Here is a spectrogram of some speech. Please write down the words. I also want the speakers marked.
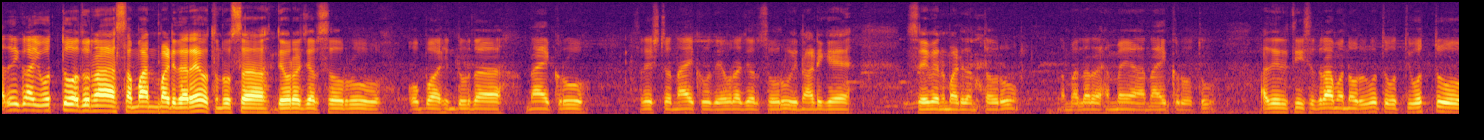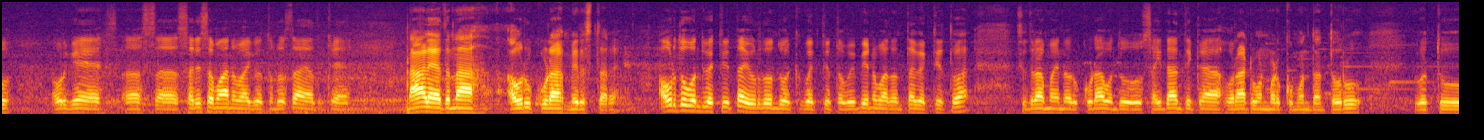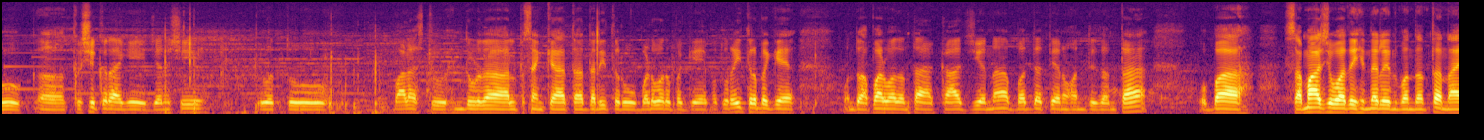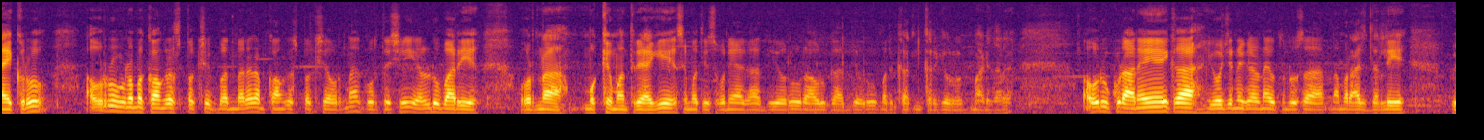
Speaker 1: ಅದೀಗ ಇವತ್ತು ಅದನ್ನು ಸಮ್ಮಾನ ಮಾಡಿದ್ದಾರೆ. ಇವತ್ತು ಸಹ ದೇವರಾಜ ಅರಸು ಅವರು, ಒಬ್ಬ ಹಿಂದುಳಿದ ನಾಯಕರು, ಶ್ರೇಷ್ಠ ನಾಯಕರು ದೇವರಾಜ ಅರಸು ಅವರು ಈ ನಾಡಿಗೆ ಸೇವೆಯನ್ನು ಮಾಡಿದಂಥವರು. ನಮ್ಮೆಲ್ಲರ ಹೆಮ್ಮೆಯ ನಾಯಕರು ಹೊತ್ತು ಅದೇ ರೀತಿ ಸಿದ್ದರಾಮಯ್ಯನವರು ಇವತ್ತು ಇವತ್ತು ಇವತ್ತು ಅವ್ರಿಗೆ ಸರಿಸಮಾನವಾಗಿ ಇವತ್ತು ದಿವಸ ಅದಕ್ಕೆ ನಾಳೆ ಅದನ್ನು ಅವರು ಕೂಡ ಮೀರಿಸ್ತಾರೆ. ಅವ್ರದ್ದು ಒಂದು ವ್ಯಕ್ತಿತ್ವ, ಇವ್ರದ್ದು ಒಂದು ವ್ಯಕ್ತಿತ್ವ, ವಿಭಿನ್ನವಾದಂಥ ವ್ಯಕ್ತಿತ್ವ. ಸಿದ್ದರಾಮಯ್ಯನವರು ಕೂಡ ಒಂದು ಸೈದ್ಧಾಂತಿಕ ಹೋರಾಟವನ್ನು ಮಾಡ್ಕೊಂಬಂದಂಥವ್ರು ಇವತ್ತು ಕೃಷಿಕರಾಗಿ ಜನಿಸಿ ಇವತ್ತು ಭಾಳಷ್ಟು ಹಿಂದುಳಿದ ಅಲ್ಪಸಂಖ್ಯಾತ ದಲಿತರು, ಬಡವರ ಬಗ್ಗೆ ಮತ್ತು ರೈತರ ಬಗ್ಗೆ ಒಂದು ಅಪಾರವಾದಂಥ ಕಾಳಜಿಯನ್ನು, ಬದ್ಧತೆಯನ್ನು ಹೊಂದಿದಂಥ ಒಬ್ಬ ಸಮಾಜವಾದ ಹಿನ್ನೆಲೆಯಿಂದ ಬಂದಂಥ ನಾಯಕರು. ಅವರು ನಮ್ಮ ಕಾಂಗ್ರೆಸ್ ಪಕ್ಷಕ್ಕೆ ಬಂದ ಮೇಲೆ ನಮ್ಮ ಕಾಂಗ್ರೆಸ್ ಪಕ್ಷ ಅವ್ರನ್ನ ಗುರುತಿಸಿ ಎರಡು ಬಾರಿ ಅವ್ರನ್ನ ಮುಖ್ಯಮಂತ್ರಿಯಾಗಿ ಶ್ರೀಮತಿ ಸೋನಿಯಾ ಗಾಂಧಿಯವರು, ರಾಹುಲ್ ಗಾಂಧಿಯವರು, ಮಲ್ಲಿಕಾರ್ಜುನ ಖರ್ಗೆ ಅವರು ಮಾಡಿದ್ದಾರೆ. ಅವರು ಕೂಡ ಅನೇಕ ಯೋಜನೆಗಳನ್ನ ಇವತ್ತು ಸಹ ನಮ್ಮ ರಾಜ್ಯದಲ್ಲಿ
